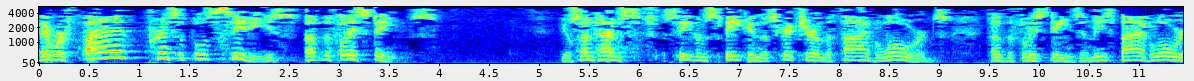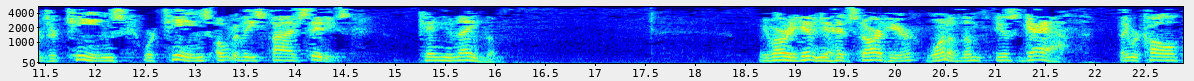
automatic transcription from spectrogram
there were five principal cities of the Philistines. You'll sometimes see them speak in the scripture of the five lords of the Philistines. And these five lords or kings were kings over these five cities. Can you name them? We've already given you a head start here. One of them is Gath. They were called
